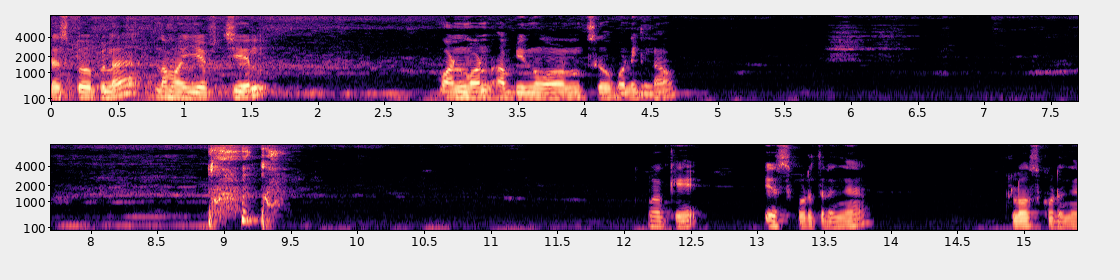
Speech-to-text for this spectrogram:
டெஸ்க்டாப்பில் நம்ம எஃப்ஜிஎல் ஒன் ஒன் அப்படின்னு ஒன் சேவ் பண்ணிக்கலாம். ஓகே எஸ் கொடுத்துருங்க க்ளோஸ் கொடுங்க.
